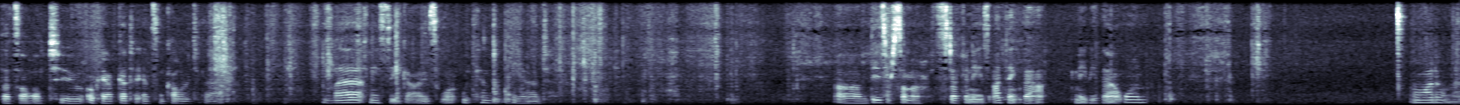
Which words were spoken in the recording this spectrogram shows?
That's all too. Okay, I've got to add some color to that. Let me see, guys, what we can add. Um, these are some of Stephanie's. I think that, maybe that one. Oh, I don't know.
